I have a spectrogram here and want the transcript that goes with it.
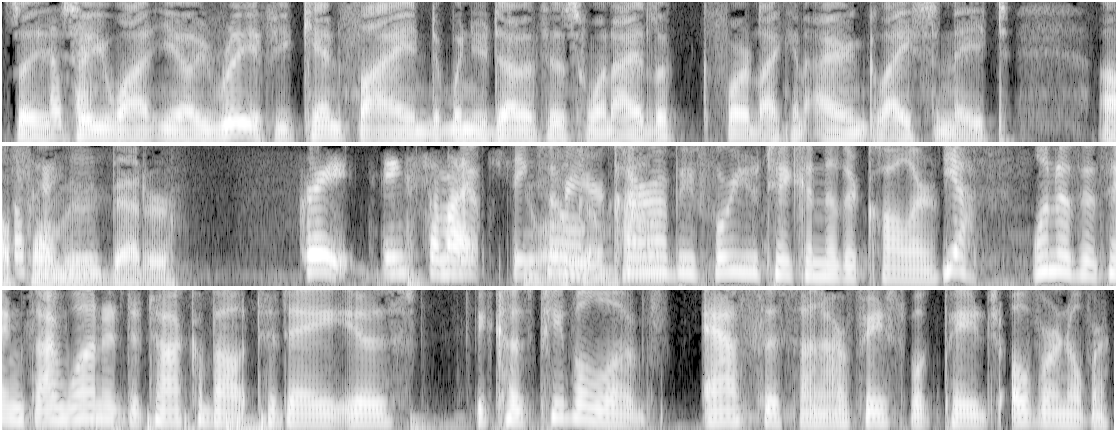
So so you want you know really if you can find when you're done with this one, I look for like an iron glycinate uh, form would be better. Great. Thanks so much. Thanks So, for your call. Cara, before you take another caller, Yeah. one of the things I wanted to talk about today is because people have asked this on our Facebook page over and over.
